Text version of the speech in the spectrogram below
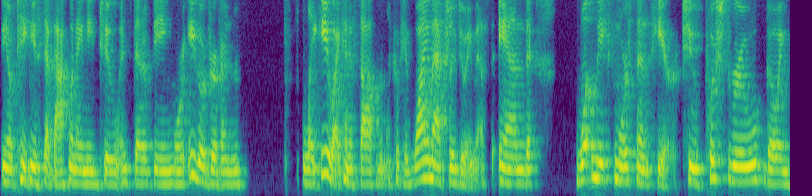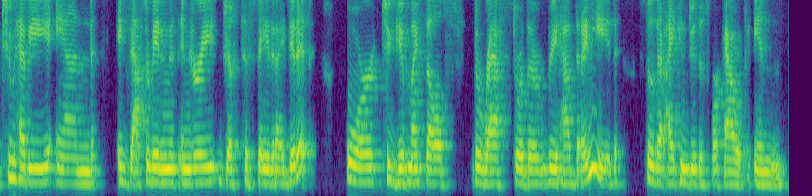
you know taking a step back when i need to instead of being more ego driven like you. I kind of stop and I'm like okay why am i actually doing this? And what makes more sense here? To push through going too heavy and exacerbating this injury just to say that i did it or to give myself the rest or the rehab that i need so that i can do this workout in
